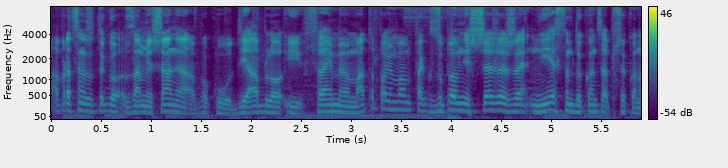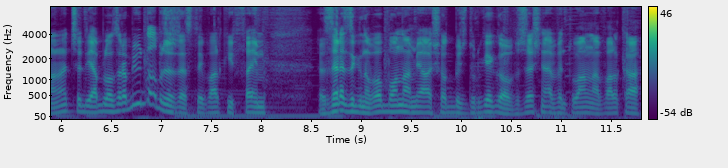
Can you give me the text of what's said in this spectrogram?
A wracając do tego zamieszania wokół Diablo i Fame ma, to powiem wam tak zupełnie szczerze, że nie jestem do końca przekonany, czy Diablo zrobił dobrze, że z tej walki Fame zrezygnował, bo ona miała się odbyć 2 września. Ewentualna walka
